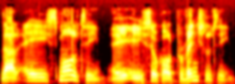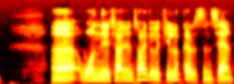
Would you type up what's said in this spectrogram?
that a small team, a, a so-called provincial team, uh, won the Italian title. If you look at it since then.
